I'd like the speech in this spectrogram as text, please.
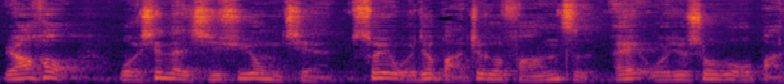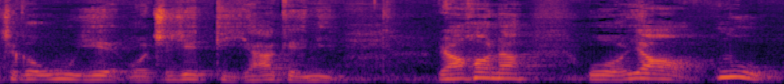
然后我现在急需用钱，所以我就把这个房子，哎，我就说过我把这个物业我直接抵押给你，然后呢，我要募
